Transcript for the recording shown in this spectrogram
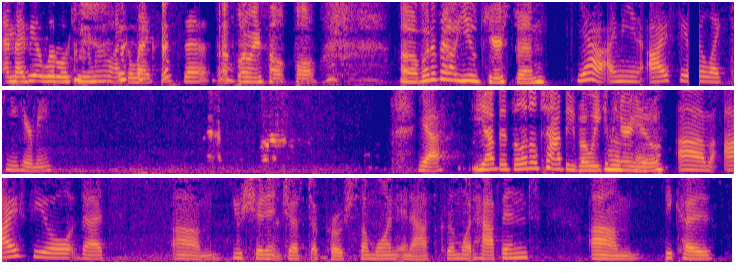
and maybe a little humor like alexis said That's always helpful. Uh, what about you, Kiersten? Yeah, I mean, I feel like, can you hear me? Yeah. Yep, it's a little choppy, but we can hear you. Um, I feel that um, you shouldn't just approach someone and ask them what happened um, because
